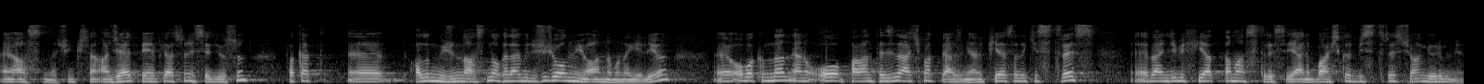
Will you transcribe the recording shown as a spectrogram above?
aslında. Çünkü sen acayip bir enflasyon hissediyorsun. Fakat e, alım gücünde aslında o kadar bir düşüş olmuyor anlamına geliyor. E, o bakımdan yani o parantezi de açmak lazım. Yani piyasadaki stres e, bence bir fiyatlama stresi. Yani başka bir stres şu an görünmüyor.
